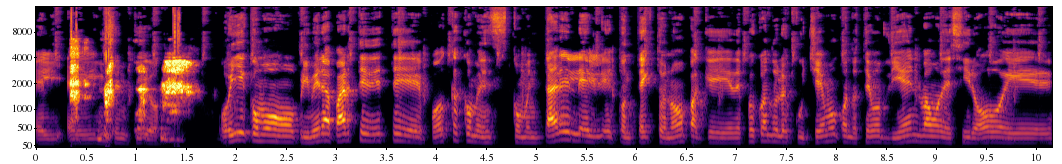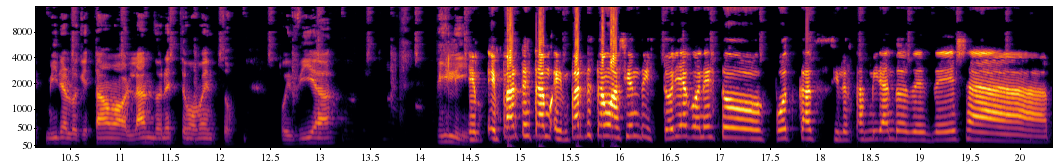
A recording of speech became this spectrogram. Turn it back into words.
el, el incentivo. Oye, como primera parte de este podcast, comen- comentar el, el- el contexto, ¿no? Para que después cuando lo escuchemos, cuando estemos bien, vamos a decir, oh, eh, mira lo que estábamos hablando en este momento. Hoy día, Pili. En, en parte estamos, en parte estamos haciendo historia con estos podcasts, si lo estás mirando desde esa,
